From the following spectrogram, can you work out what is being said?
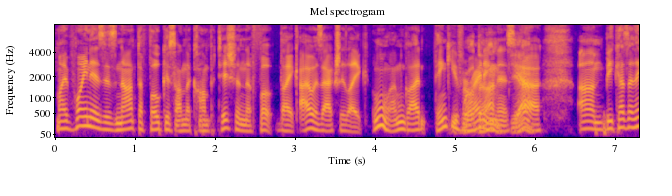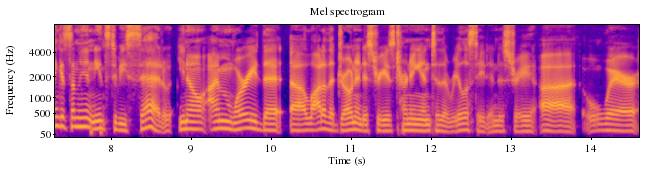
my point is, is not the focus on the competition. The fo- like, I was actually like, oh, I'm glad. Thank you for Well writing done. this. Yeah. Yeah. Um, because I think it's something that needs to be said. You know, I'm worried that uh, a lot of the drone industry is turning into the real estate industry, uh, where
